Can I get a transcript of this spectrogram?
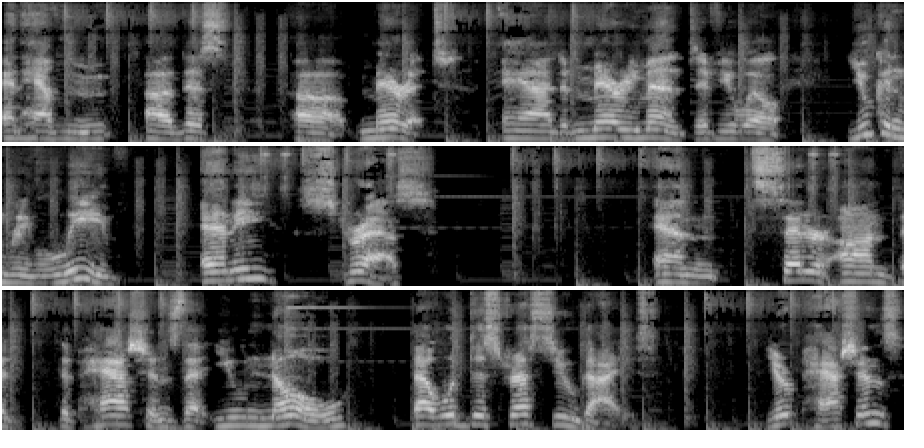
and have uh, this uh, merit and merriment, if you will, you can relieve any stress and center on the, the passions that you know that would distress you guys. Your passions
